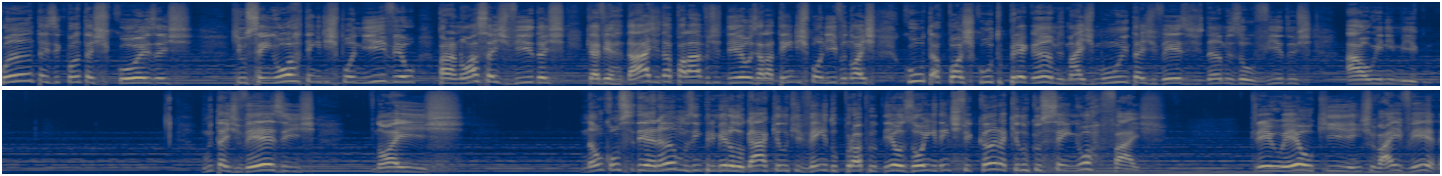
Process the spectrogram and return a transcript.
Quantas e quantas coisas que o Senhor tem disponível para nossas vidas, que a verdade da palavra de Deus, ela tem disponível, nós culto após culto pregamos, mas muitas vezes damos ouvidos ao inimigo. Muitas vezes nós não consideramos em primeiro lugar aquilo que vem do próprio Deus ou identificando aquilo que o Senhor faz. Creio eu que a gente vai ver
